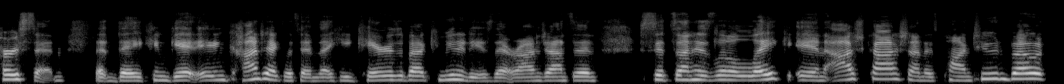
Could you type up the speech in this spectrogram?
person, that they can get in contact with him, that he cares about communities, that Ron Johnson sits on his little lake in Oshkosh on his pontoon boat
